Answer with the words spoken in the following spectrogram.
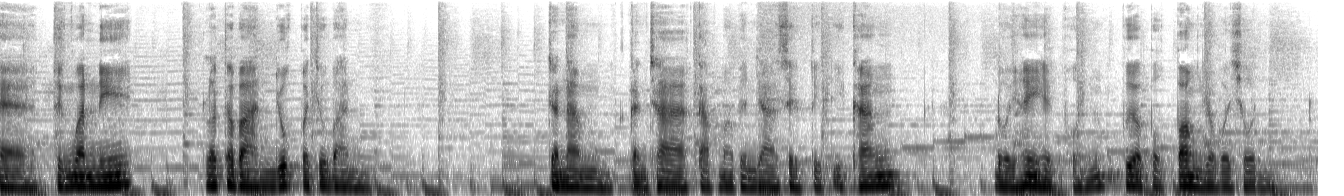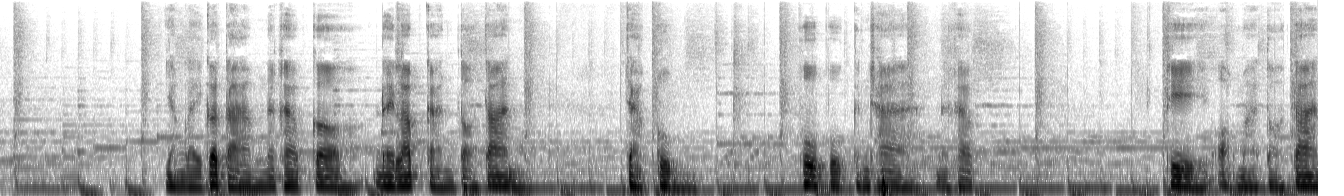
แต่ถึงวันนี้ รัฐบาลยุคปัจจุบัน จะนำกัญชากลับมาเป็นยาเสพติดอีกครั้ง โดยให้เหตุผลเพื่อปกป้องเยาวชน อย่างไรก็ตามนะครับก็ได้รับการต่อต้าน จากกลุ่ม ผู้ปลูกกัญชานะครับ ที่ออกมาต่อต้าน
